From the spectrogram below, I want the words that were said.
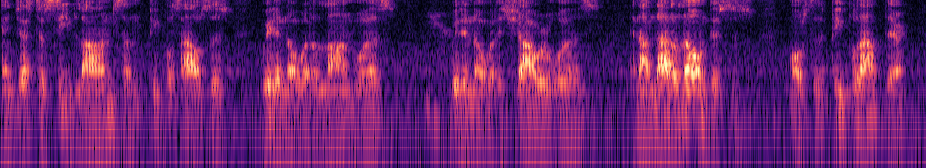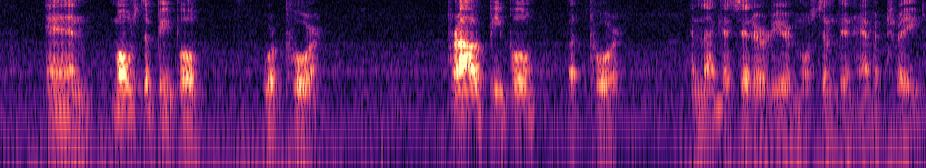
And just to see lawns on people's houses, we didn't know what a lawn was. Yeah. We didn't know what a shower was. And I'm not alone. This is most of the people out there. And most of the people were poor. Proud people, but poor. And like I said earlier, most of them didn't have a trade.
